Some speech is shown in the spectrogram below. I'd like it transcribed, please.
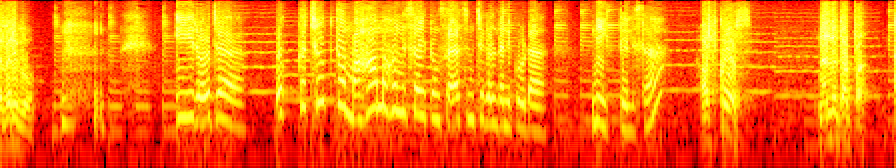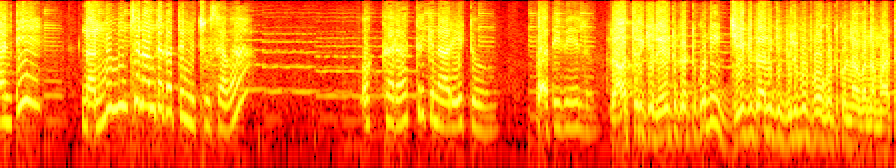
నువ్వెవరివో ఈ రోజా ఒక్క చూపుతో మహామహుని సైతం శాసించగలదని కూడా నీకు తెలుసా? అఫ్ కోర్స్ నన్ను తప్ప. అంటే నన్ను మించినంతగా తిన్ను చూసావా ఒక్క రాత్రికి నా రేటు పదివేలు. రాత్రికి రేటు కట్టుకుని జీవితానికి విలువ పోగొట్టుకున్నావన్నమాట.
